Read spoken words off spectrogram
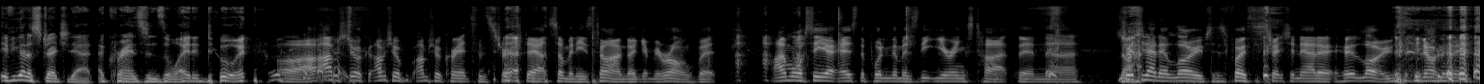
if you're gonna stretch it out, a Cranston's the way to do it. Oh, I- I'm sure, I'm sure, I'm sure Cranston stretched out some in his time. Don't get me wrong, but I more see her as the putting them as the earrings type than uh, stretching out her lobes as opposed to stretching out her, her lobes. You know what I mean.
